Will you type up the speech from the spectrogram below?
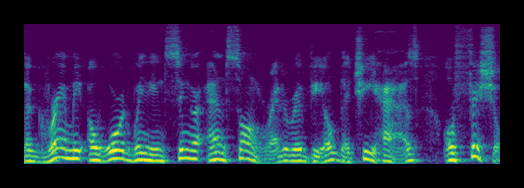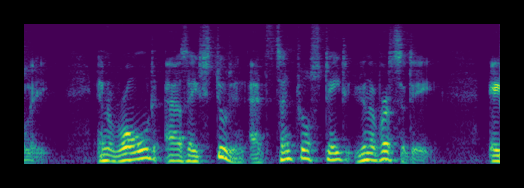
the Grammy Award winning singer and songwriter revealed that she has officially enrolled as a student at Central State University, a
